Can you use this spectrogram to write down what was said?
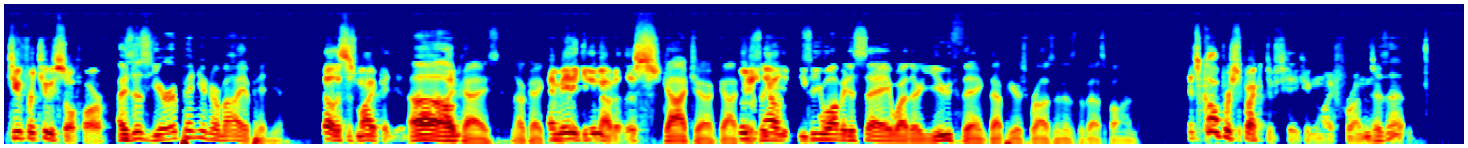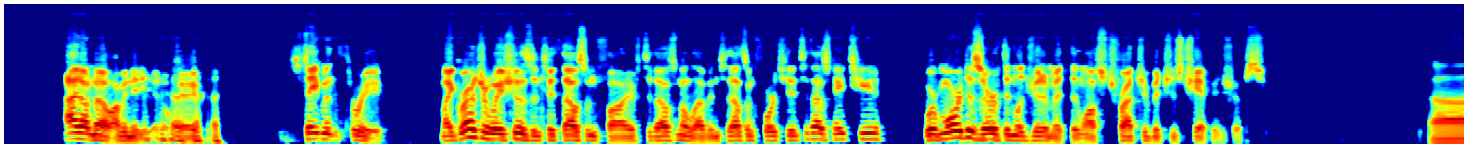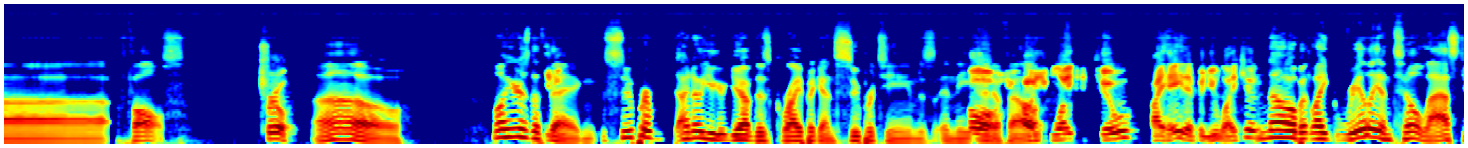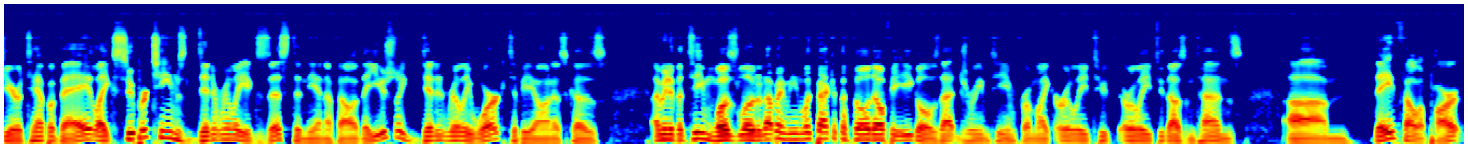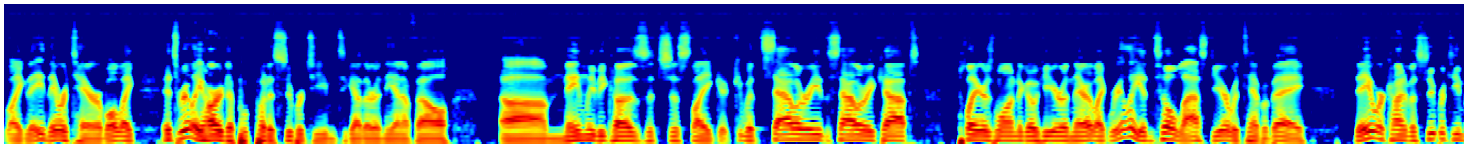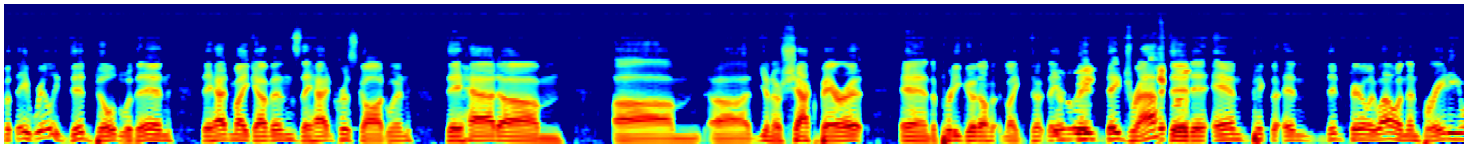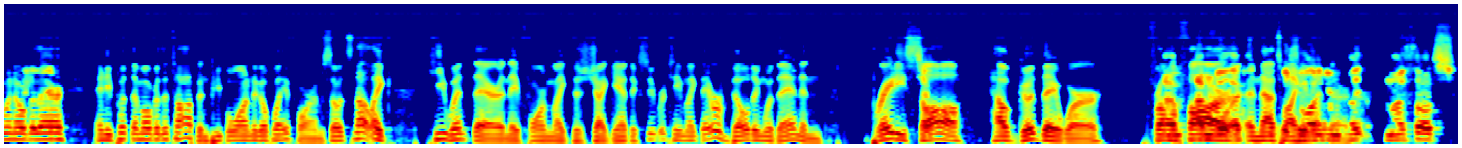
two for two so far. Is this your opinion or my opinion? No, this is my opinion. Oh, okay, okay. I made a game out of this. Gotcha, gotcha. So you, so you want me to say whether you think that Pierce Brosnan is the best Bond? It's called perspective taking, my friend. Is it? I don't know. I'm an idiot. Okay. Statement three. My graduations in 2005, 2011, 2014, and 2018 were more deserved and legitimate than Los Trachovic's championships. Uh, false. True. Oh. Well, here's the You know- thing. Super. I know you you have this gripe against super teams in the Oh, NFL. oh, you like it too? I hate it, but you like it? No, but like really until last year, Tampa Bay, like super teams didn't really exist in the NFL. They usually didn't really work, to be honest, because. I mean, if a team was loaded up, I mean, look back at the Philadelphia Eagles, that dream team from like early two, early 2010s. Um, they fell apart. Like they they were terrible. Like it's really hard to put, put a super team together in the NFL. Um, mainly because it's just like with salary, the salary caps, players wanted to go here and there. Like really until last year with Tampa Bay, they were kind of a super team, but they really did build within. They had Mike Evans, they had Chris Godwin, they had um um uh you know Shaq Barrett and a pretty good uh, like they they, they drafted it and picked the, and did fairly well and then Brady went over there and he put them over the top and people wanted to go play for him. So it's not like he went there and they formed like this gigantic super team like they were building within and Brady saw how good they were from I'm afar and that's why he went there. My, my thoughts.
